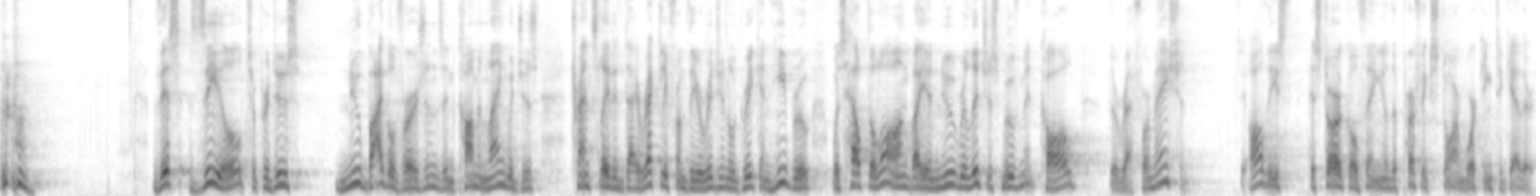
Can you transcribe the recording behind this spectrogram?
this zeal to produce new Bible versions in common languages translated directly from the original Greek and Hebrew was helped along by a new religious movement called the Reformation. See, all these historical things, you know, the perfect storm working together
